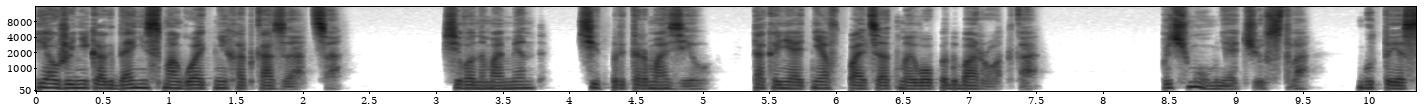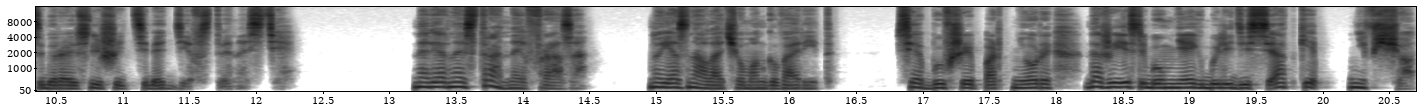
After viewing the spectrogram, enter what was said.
Я уже никогда не смогу от них отказаться. Всего на момент Сид притормозил так и не отняв пальцы от моего подбородка. Почему у меня чувство, будто я собираюсь лишить тебя девственности? Наверное, странная фраза, но я знала, о чем он говорит. Все бывшие партнеры, даже если бы у меня их были десятки, не в счет.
